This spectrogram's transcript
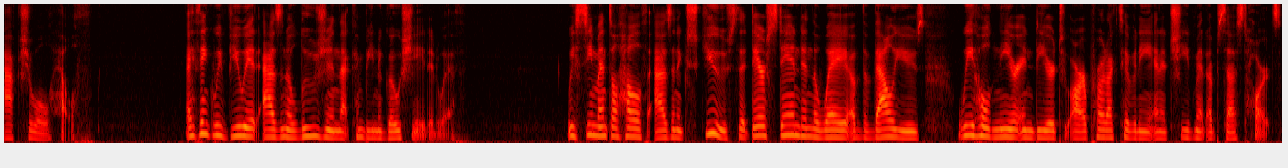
actual health. I think we view it as an illusion that can be negotiated with. We see mental health as an excuse that dare stand in the way of the values we hold near and dear to our productivity and achievement obsessed hearts,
